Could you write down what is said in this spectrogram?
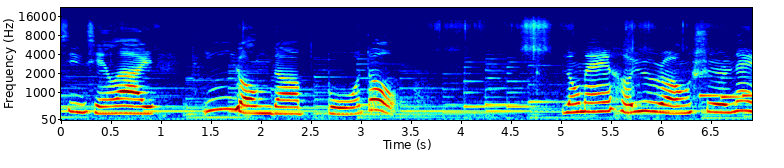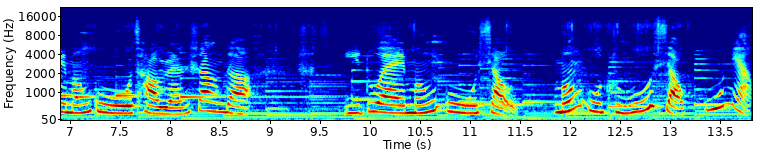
进行了英勇的搏斗。龙梅和玉荣是内蒙古草原上的一对蒙古小蒙古族小姑娘。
